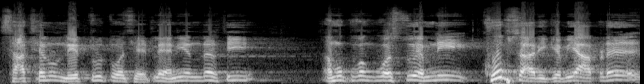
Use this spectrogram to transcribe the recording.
સાથેનું નેતૃત્વ છે, એટલે એની અંદરથી અમુક અમુક વસ્તુ એમની ખૂબ સારી કે ભાઈ આપણે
